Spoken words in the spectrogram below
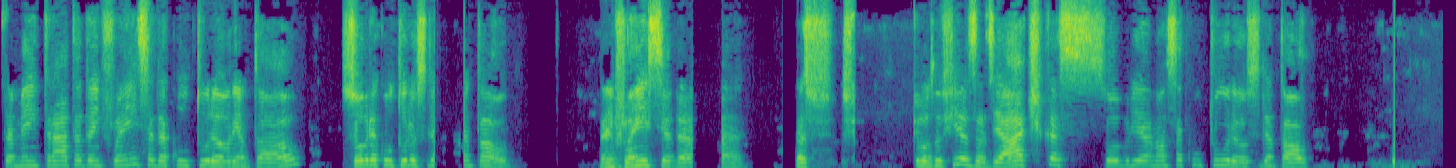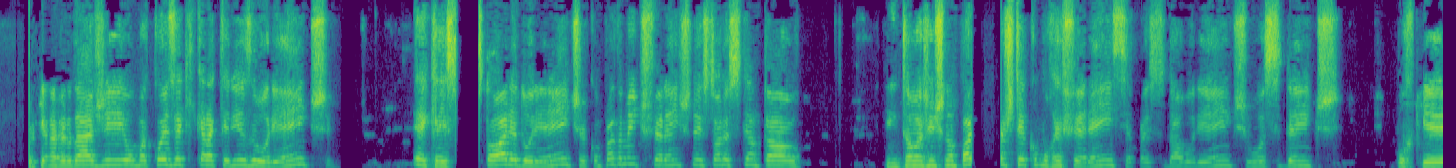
também trata da influência da cultura oriental sobre a cultura ocidental, da influência da, das filosofias asiáticas sobre a nossa cultura ocidental. Porque, na verdade, uma coisa que caracteriza o Oriente é que a história do Oriente é completamente diferente da história ocidental. Então, a gente não pode ter como referência para estudar o Oriente o Ocidente, porque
